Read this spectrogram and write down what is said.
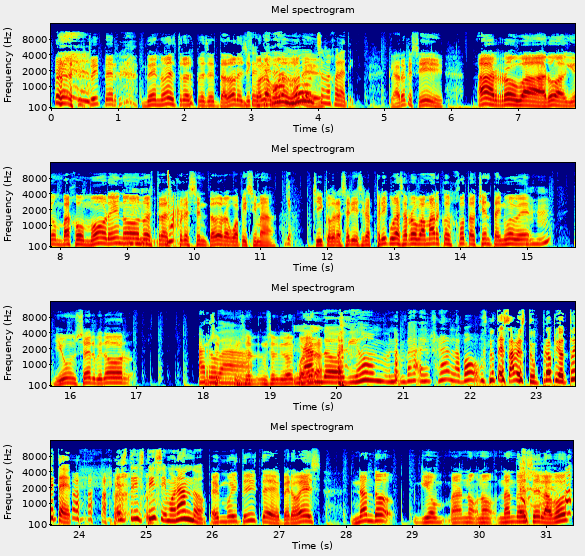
Twitter de nuestros presentadores y Se colaboradores. mucho mejor a ti. Claro que sí. Arroba aroa guion bajo Mm. moreno, nuestra presentadora guapísima. Chico de las series y las películas, arroba marcos j89 Ujú. y un servidor... un ser- Arroba Un, ser- un servidor ¿cuál era? Nando guion no, va a la voz. No te sabes tu propio Twitter. Es tristísimo, Nando. Es muy triste, pero es Nando guion... ah, no, no, Nando S la voz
